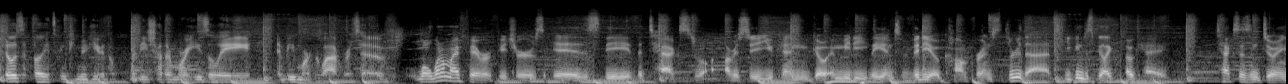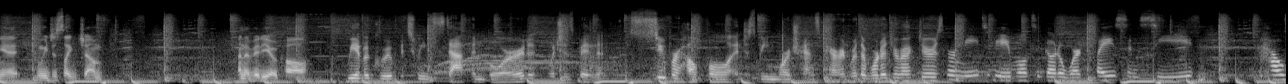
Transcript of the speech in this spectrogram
those affiliates can communicate with each other more easily and be more collaborative. Well, one of my favorite features is the, the text. Obviously, you can go immediately into video conference through that. You can just be like, okay, text isn't doing it. Can we just like jump on a video call. We have a group between staff and board, which has been super helpful and just being more transparent with the board of directors. For me to be able to go to workplace and see how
